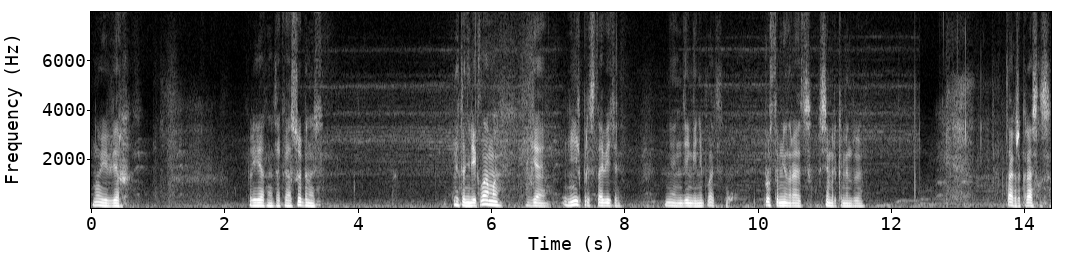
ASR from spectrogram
но и вверх приятная такая особенность. Это не реклама, я не их представитель, мне они деньги не платят. Просто мне нравится, всем рекомендую. Также красился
